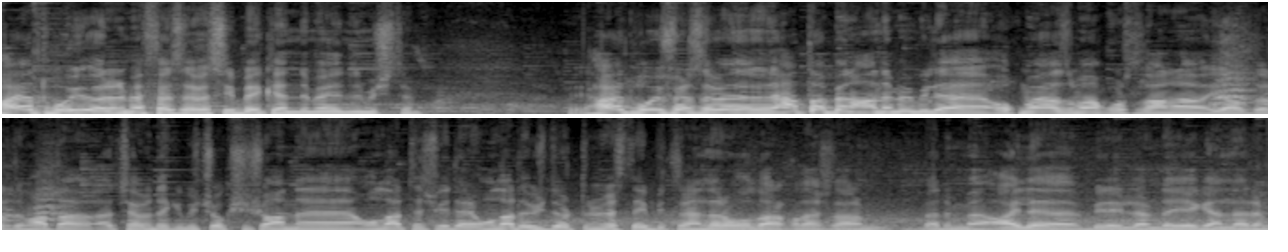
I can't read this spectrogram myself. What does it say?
Hayat boyu öğrenme felsefesi ben kendime edinmiştim. Hayat boyu felsefe, hatta ben annemi bile okuma yazma kurslarına yazdırdım. Hatta çevremdeki birçok kişi şu an e, onlar teşvik ederek, onlar da 3-4 üniversiteyi bitirenler oldu arkadaşlarım. Benim e, aile bireylerimde yegenlerim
